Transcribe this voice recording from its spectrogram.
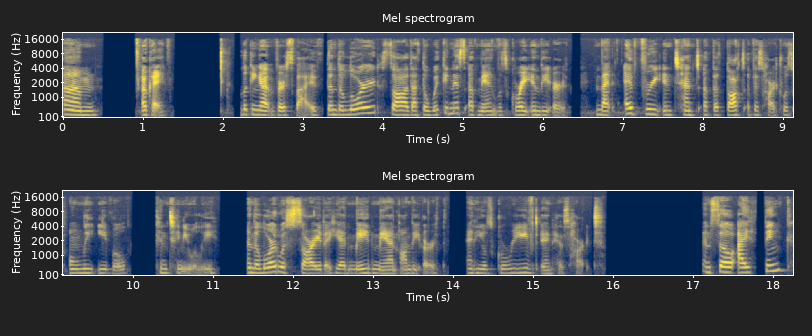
Um, okay, looking at verse 5. Then the Lord saw that the wickedness of man was great in the earth, and that every intent of the thoughts of his heart was only evil continually. And the Lord was sorry that he had made man on the earth, and he was grieved in his heart. And so I think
